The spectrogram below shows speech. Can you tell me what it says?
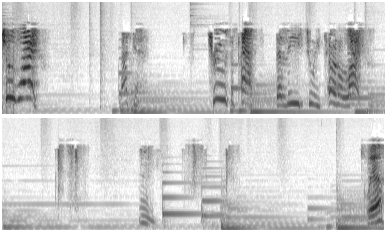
Choose life, not death. Choose the path that leads to eternal life. Mm. Well,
